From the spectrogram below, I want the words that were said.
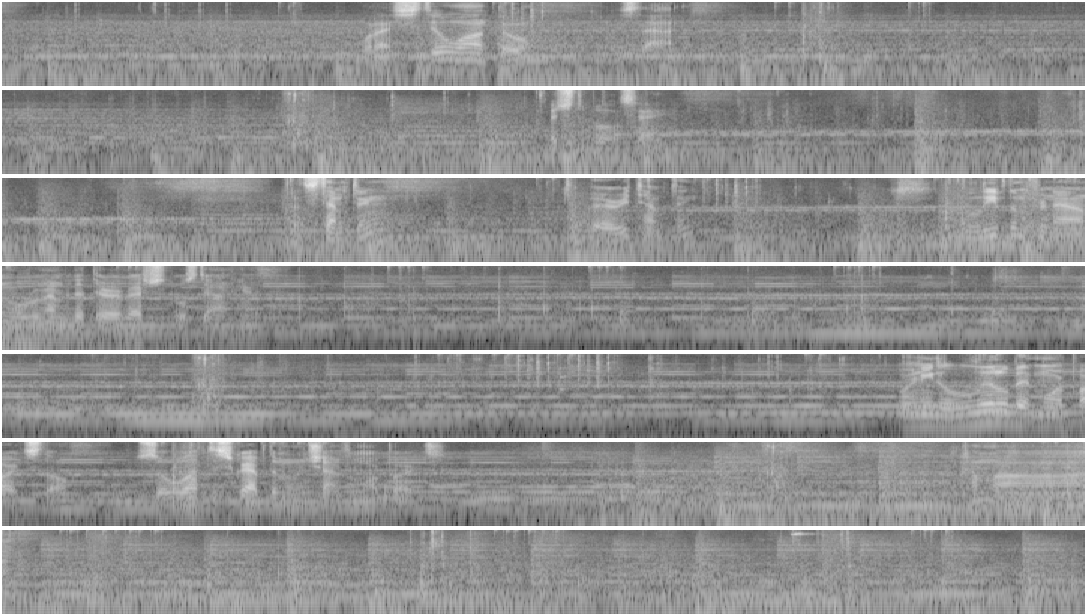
What I still want though is that. Hey? That's tempting. Very tempting. We'll leave them for now and we'll remember that there are vegetables down here. We're need a little bit more parts though. So we'll have to scrap the moonshine for more parts.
